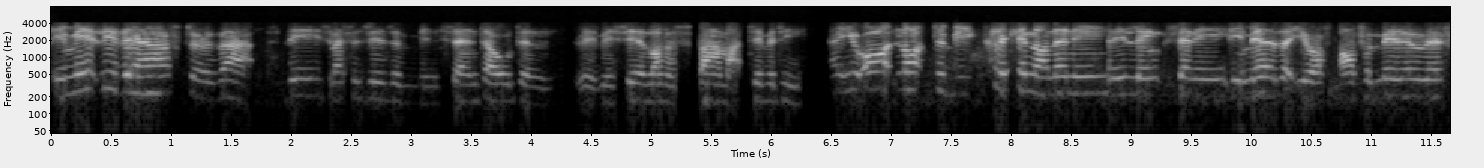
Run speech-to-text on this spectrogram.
immediately thereafter that, these messages have been sent out and we're seeing a lot of spam activity. And you ought not to be clicking on any, any links, any emails that you're unfamiliar with,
